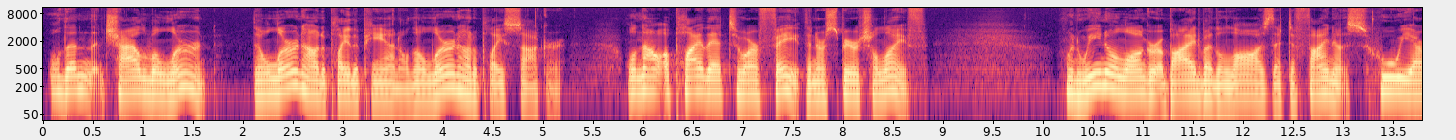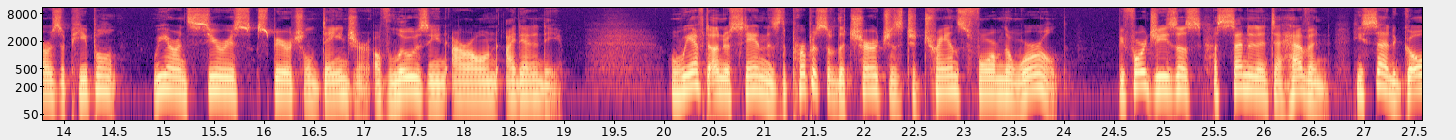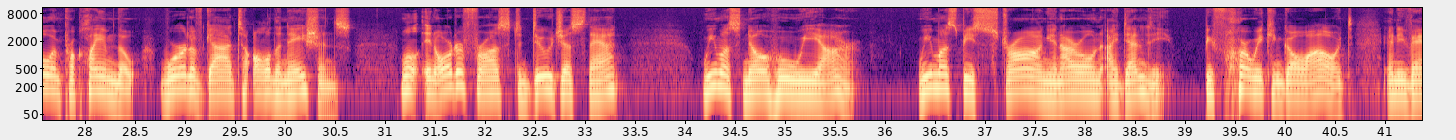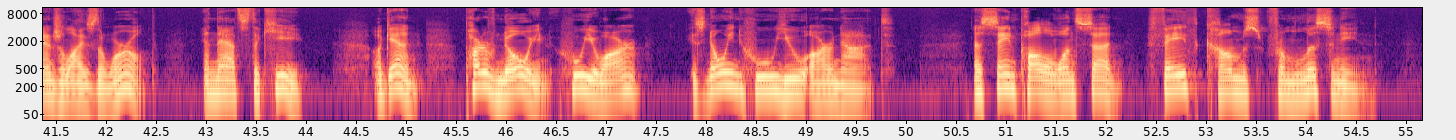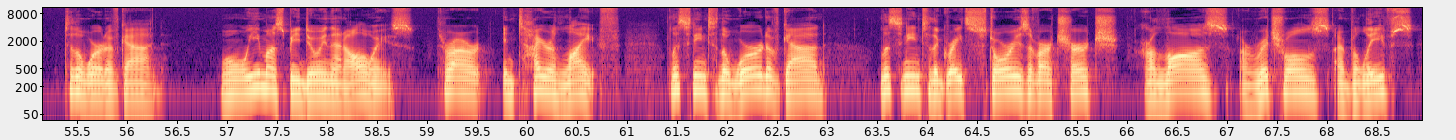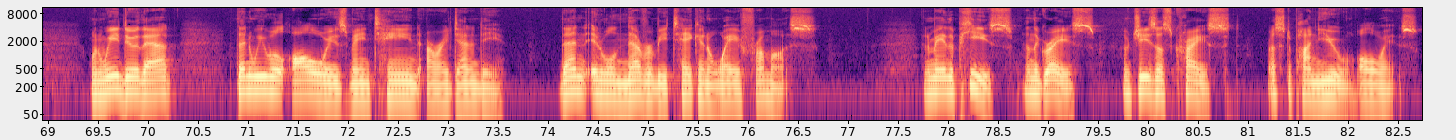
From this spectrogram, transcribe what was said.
well, then the child will learn. They'll learn how to play the piano, they'll learn how to play soccer. Well, now apply that to our faith and our spiritual life. When we no longer abide by the laws that define us, who we are as a people, we are in serious spiritual danger of losing our own identity. What we have to understand is the purpose of the church is to transform the world. Before Jesus ascended into heaven, he said, Go and proclaim the word of God to all the nations. Well, in order for us to do just that, we must know who we are. We must be strong in our own identity before we can go out and evangelize the world. And that's the key. Again, part of knowing who you are is knowing who you are not. As St. Paul once said, faith comes from listening to the Word of God. Well, we must be doing that always through our entire life, listening to the Word of God, listening to the great stories of our church, our laws, our rituals, our beliefs when we do that, then we will always maintain our identity. Then it will never be taken away from us. And may the peace and the grace of Jesus Christ rest upon you always.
